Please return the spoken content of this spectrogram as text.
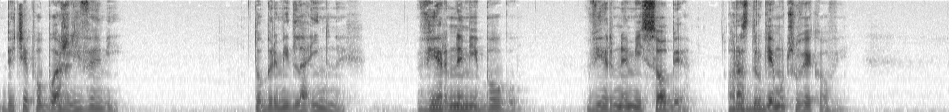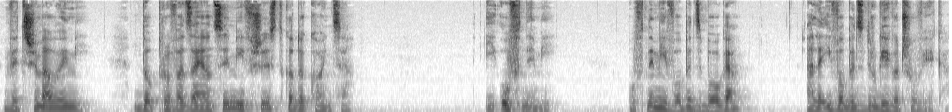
Bycie pobłażliwymi, dobrymi dla innych, wiernymi Bogu, wiernymi sobie oraz drugiemu człowiekowi, wytrzymałymi, doprowadzającymi wszystko do końca i ufnymi, ufnymi wobec Boga, ale i wobec drugiego człowieka.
